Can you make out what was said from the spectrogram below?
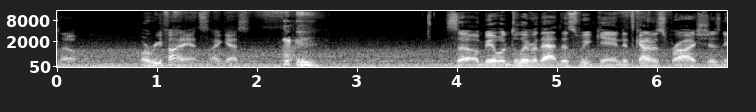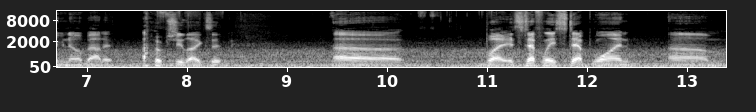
So, or refinance, I guess. so I'll be able to deliver that this weekend. It's kind of a surprise. She doesn't even know about it. I hope she likes it. Uh, but it's definitely step one. Um,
